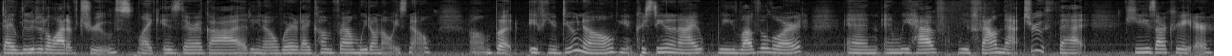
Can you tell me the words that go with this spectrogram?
diluted a lot of truths like is there a god you know where did i come from we don't always know um, but if you do know, you know christina and i we love the lord and and we have we've found that truth that he's our creator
